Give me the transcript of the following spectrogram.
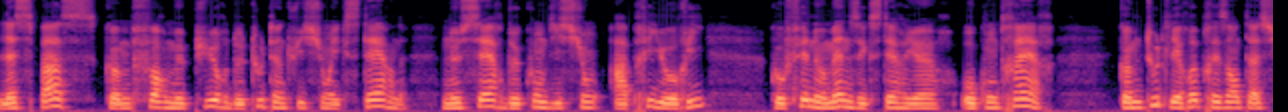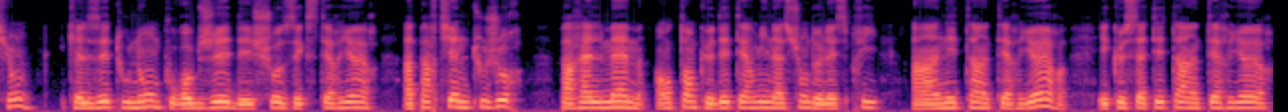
L'espace, comme forme pure de toute intuition externe, ne sert de condition a priori qu'aux phénomènes extérieurs. Au contraire, comme toutes les représentations, qu'elles aient ou non pour objet des choses extérieures, appartiennent toujours par elles-mêmes en tant que détermination de l'esprit à un état intérieur, et que cet état intérieur,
